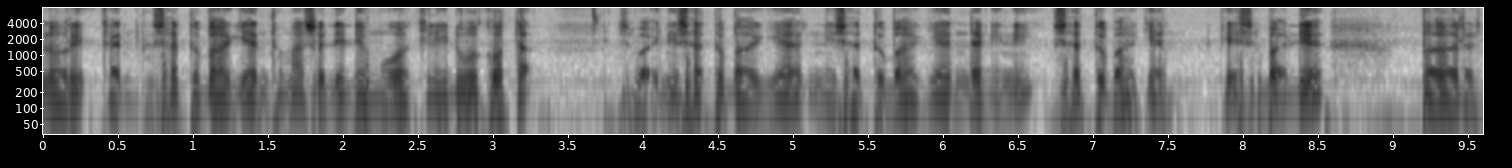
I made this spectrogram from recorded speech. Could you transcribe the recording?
lorekkan. Satu bahagian tu maksud dia dia mewakili dua kotak. Sebab ini satu bahagian, ini satu bahagian dan ini satu bahagian. Okey, sebab dia per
